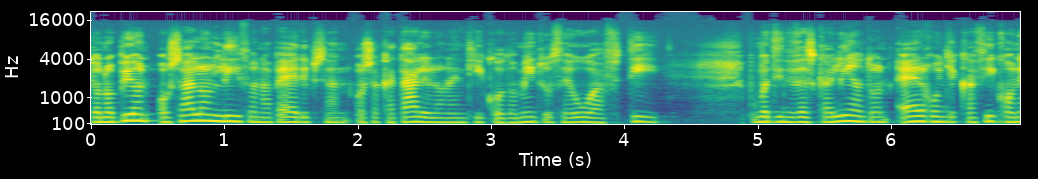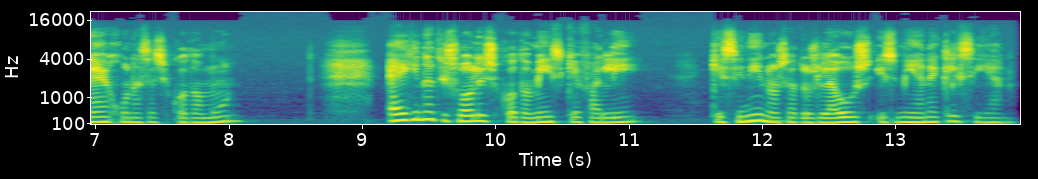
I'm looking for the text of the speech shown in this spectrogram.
τον οποίον ως άλλων λίθων απέρριψαν ως ακατάλληλον εν τη οικοδομή του Θεού αυτοί που με την διδασκαλία των έργων και καθήκων έχουν να σας οικοδομούν, έγινα της όλης οικοδομής κεφαλή και συνήνωσα τους λαούς εις μίαν εκκλησίαν.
